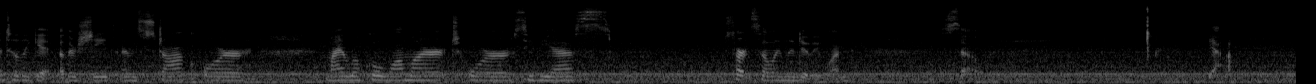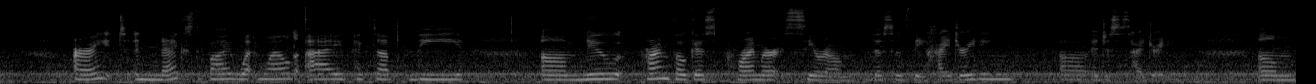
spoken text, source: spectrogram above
until they get other shades in stock or my local Walmart or CVS start selling the dewy one. So yeah. Alright and next by Wet n Wild I picked up the um, new Prime Focus Primer Serum. This is the hydrating uh, it just is hydrating. Um,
